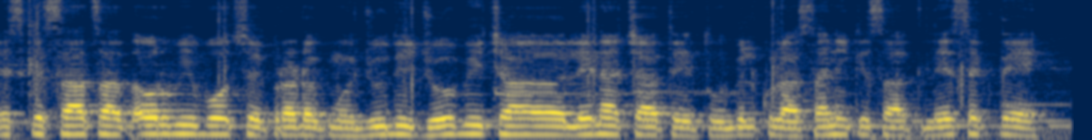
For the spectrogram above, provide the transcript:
इसके साथ साथ और भी बहुत से प्रोडक्ट मौजूद है। जो भी चा, लेना चाहते हैं तो बिल्कुल आसानी के साथ ले सकते हैं।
